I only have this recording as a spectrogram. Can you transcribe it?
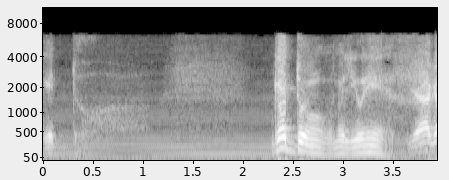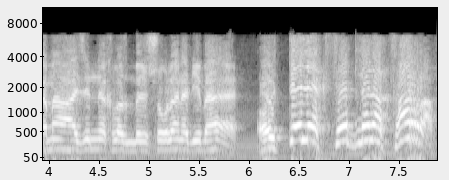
جده جده مليونير. يا جماعة عايزين نخلص من الشغلانة دي بقى. قلت لك سيبنا أنا اتصرف.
